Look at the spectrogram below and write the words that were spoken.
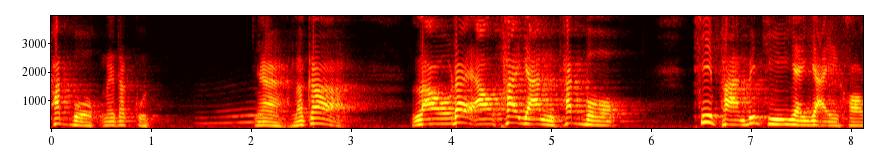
พัดโบกในตะกรุดอืมอ่าแล้วก็เราได้เอาผ้ายันพัดโบก ที่ผ่านพิธีใหญ่ ๆ ของ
